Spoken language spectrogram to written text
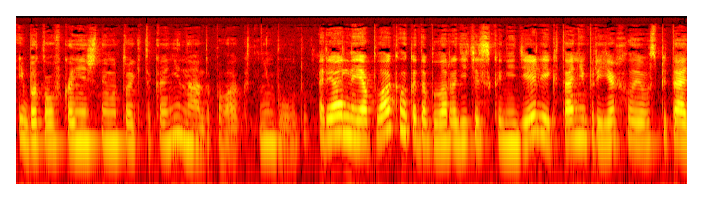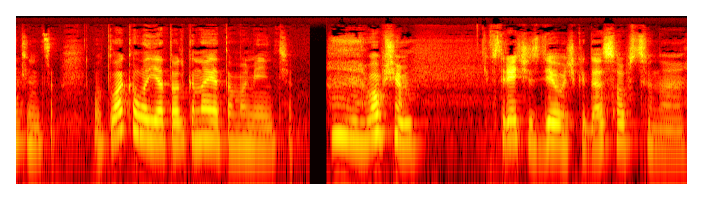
и потом в конечном итоге такая, не надо плакать, не буду. Реально я плакала, когда была родительская неделя, и к Тане приехала ее воспитательница. Вот плакала я только на этом моменте. В общем, встреча с девочкой, да, собственно,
